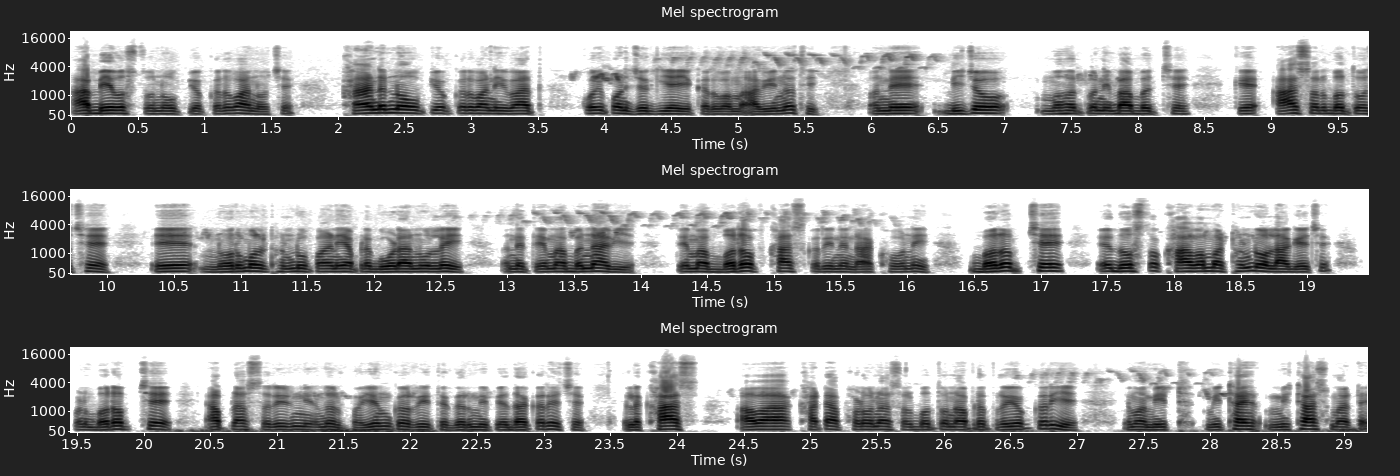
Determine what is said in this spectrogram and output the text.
આ બે વસ્તુનો ઉપયોગ કરવાનો છે. ખાંડનો ઉપયોગ કરવાની વાત કોઈ પણ જગ્યાએ કરવામાં આવી નથી. અને બીજો મહત્ત્વની બાબત છે કે આ શરબતો છે એ નોર્મલ ઠંડુ પાણી આપણે ગોળાનું લઈ અને તેમાં બનાવીએ. તેમાં બરફ ખાસ કરીને નાખવો નહીં. બરફ છે એ દોસ્તો ખાવામાં ઠંડો લાગે છે, પણ બરફ છે આપણા શરીરની અંદર ભયંકર રીતે ગરમી પેદા કરે છે. એટલે ખાસ આવા ખાટા ફળોના શરબતોનો આપણે પ્રયોગ કરીએ. એમાં મીઠ, મીઠા, મીઠાશ માટે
